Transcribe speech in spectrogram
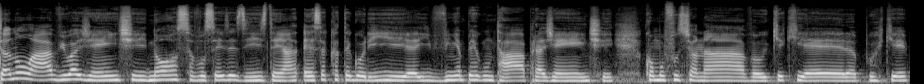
estando lá, viu a gente, nossa, vocês existem, essa categoria, e vinha perguntar pra gente como funcionava, o que que era, porque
